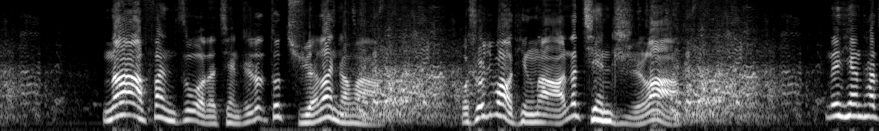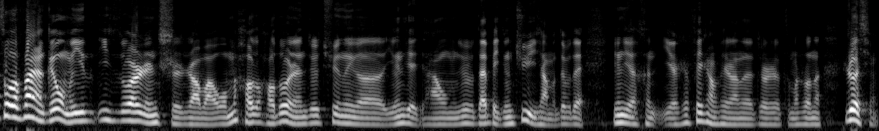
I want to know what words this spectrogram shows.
那饭做的简直都都绝了，你知道吗？我说句不好听的啊，那简直了。那天他做饭给我们一一桌人吃，你知道吧？我们好多好多人就去那个莹姐家，我们就在北京聚一下嘛，对不对？莹姐很也是非常非常的就是怎么说呢，热情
